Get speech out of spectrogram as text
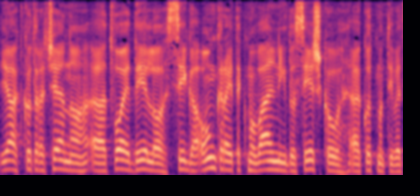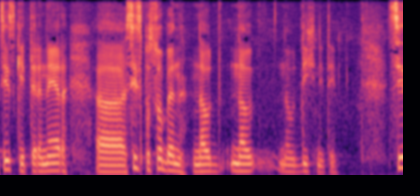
Ja, kot rečeno, eh, tvoje delo sega onkraj tekmovalnih dosežkov, eh, kot motivacijski trener, eh, si sposoben navdihniti. Si,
